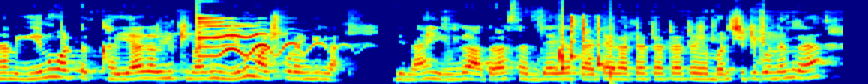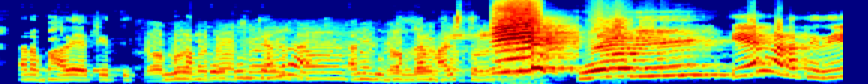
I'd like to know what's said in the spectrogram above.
ನನಗೇನು ಒಟ್ಟು ಕೈಯಾಗಲಿ ಕಿಮ್ಯಾಗಲಿ ಏನು ಮಾಡಿಸ್ಕೊಡಂಗಿಲ್ಲ ದಿನ ಹಿಂಗ ಅದ್ರ ಸದ್ಯಾಗ ಪ್ಯಾಟ್ಯಾಗ ಅಟ ಅಟ ಅಟ ಮಡಿಸಿಟ್ಕೊಂಡ್ರ ನನಗ್ ಭಾಳ ಆಕೈತಿ ನೀವು ನಂಬ್ಕೊಂಡ್ ಕುಂತಿ ಅಂದ್ರ ನನಗೆ ಬಂಗಾರ ಮಾಡಿಸ್ತೇನೆ. ಓರಿ ಏನ್ ಮಾಡತ್ತೀರಿ?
